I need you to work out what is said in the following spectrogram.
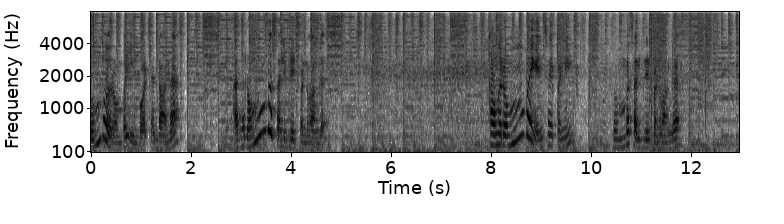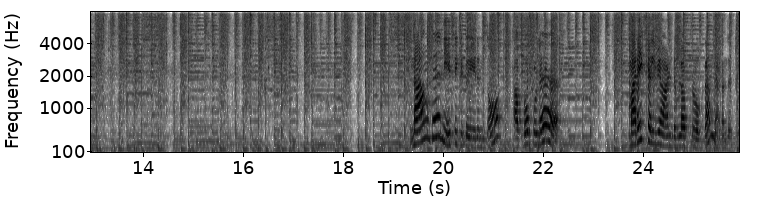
ரொம்ப ரொம்ப இம்பார்ட்டண்ட்டான அதை ரொம்ப செலிப்ரேட் பண்ணுவாங்க. அவங்க ரொம்ப என்ஜாய் பண்ணி ரொம்ப செலிப்ரேட் பண்ணுவாங்க. நாங்கள் நேற்றுக்கு போயிருந்தோம். அப்போ கூட மறைக்கல்வி ஆண்டு விழா ப்ரோக்ராம் நடந்துட்டு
